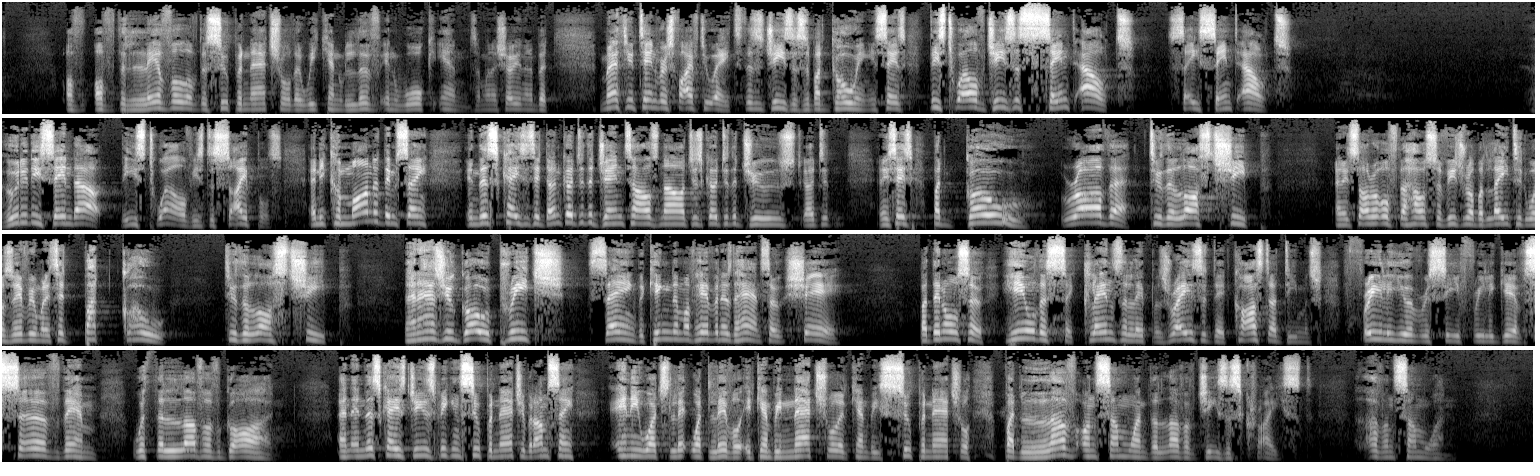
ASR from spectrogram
of, of the level of the supernatural that we can live and walk in. So I'm going to show you in a bit. Matthew 10, verse 5 to 8. This is Jesus about going. He says, These 12 Jesus sent out. Say, sent out. Who did he send out? These 12, his disciples. And he commanded them, saying, in this case, he said, Don't go to the Gentiles now, just go to the Jews. Go to, and he says, But go rather to the lost sheep. And it started off the house of Israel, but later it was everyone. It said, But go to the lost sheep. And as you go, preach, saying, The kingdom of heaven is the hand. So share. But then also heal the sick, cleanse the lepers, raise the dead, cast out demons. Freely you have received, freely give. Serve them with the love of God. And in this case, Jesus speaking supernatural, but I'm saying any what, what level. It can be natural, it can be supernatural. But love on someone, the love of Jesus Christ. Love on someone.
